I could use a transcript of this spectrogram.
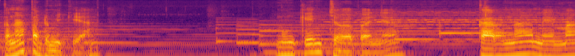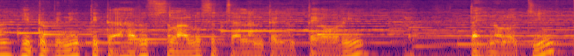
Kenapa demikian? Mungkin jawabannya karena memang hidup ini tidak harus selalu sejalan dengan teori teknologi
